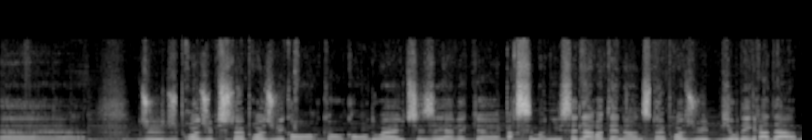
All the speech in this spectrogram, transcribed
euh, du, produit. C'est un produit qu'on doit utiliser avec euh, parcimonie. C'est de la roténone. C'est un produit biodégradable,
